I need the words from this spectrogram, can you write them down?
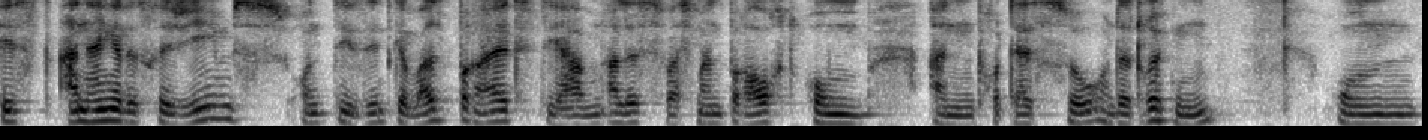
ist Anhänger des Regimes und die sind gewaltbereit, die haben alles, was man braucht, um einen Protest zu unterdrücken. Und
